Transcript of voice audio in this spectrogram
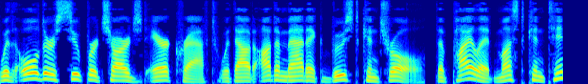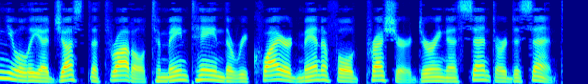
With older supercharged aircraft without automatic boost control, the pilot must continually adjust the throttle to maintain the required manifold pressure during ascent or descent.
